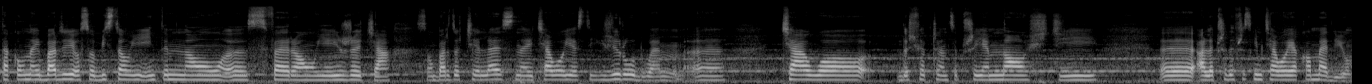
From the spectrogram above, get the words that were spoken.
taką najbardziej osobistą i intymną e, sferą jej życia. Są bardzo cielesne i ciało jest ich źródłem. E, ciało doświadczające przyjemności, ale przede wszystkim ciało jako medium,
